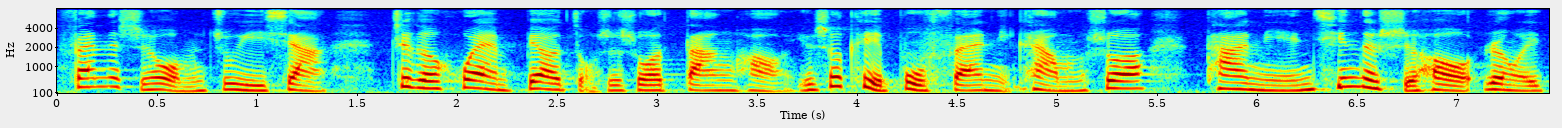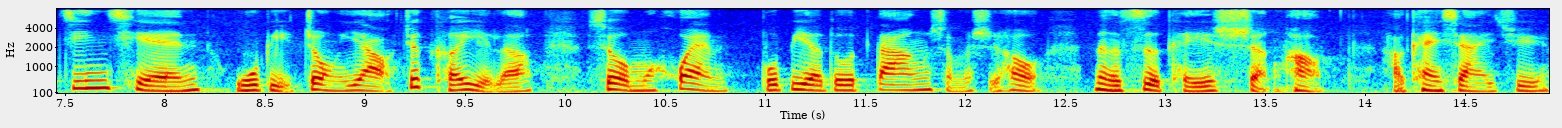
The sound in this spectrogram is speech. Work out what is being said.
翻的时候我们注意一下，这个 when 不要总是说当哈，有时候可以不翻。你看，我们说他年轻的时候认为金钱无比重要就可以了，所以我们 when 不必要都当什么时候，那个字可以省哈。好看下一句。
